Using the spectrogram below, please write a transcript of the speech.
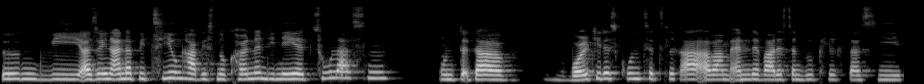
irgendwie, also in einer Beziehung habe ich es nur können, die Nähe zulassen und da wollte ich das grundsätzlich auch, aber am Ende war das dann wirklich, dass sie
